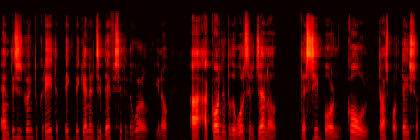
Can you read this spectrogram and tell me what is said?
and this is going to create a big, big energy deficit in the world. You know, uh, according to the Wall Street Journal, the seaborne coal transportation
